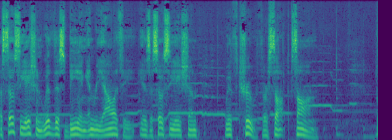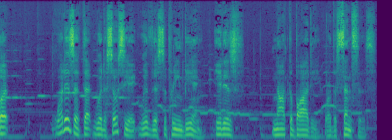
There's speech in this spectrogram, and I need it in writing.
Association with this being in reality is association with truth or satsang. But what is it that would associate with this supreme being? It is not the body or the senses.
